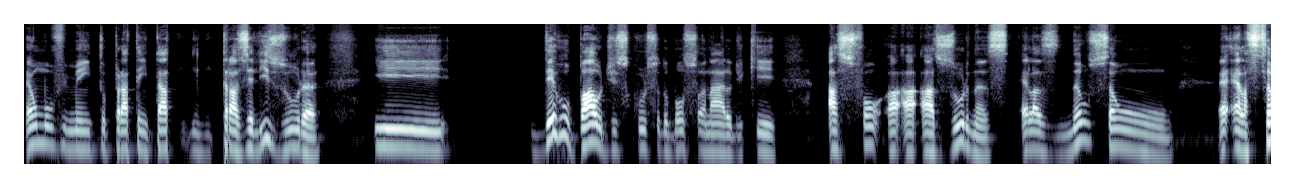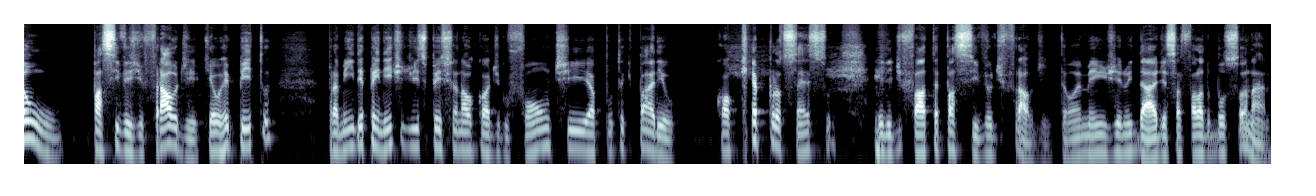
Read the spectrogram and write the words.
é um movimento para tentar trazer lisura e derrubar o discurso do Bolsonaro de que as, as urnas elas não são é, elas são passíveis de fraude, que eu repito, para mim, independente de inspecionar o código-fonte, a puta que pariu. Qualquer processo, ele de fato é passível de fraude. Então é meio ingenuidade essa fala do Bolsonaro.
